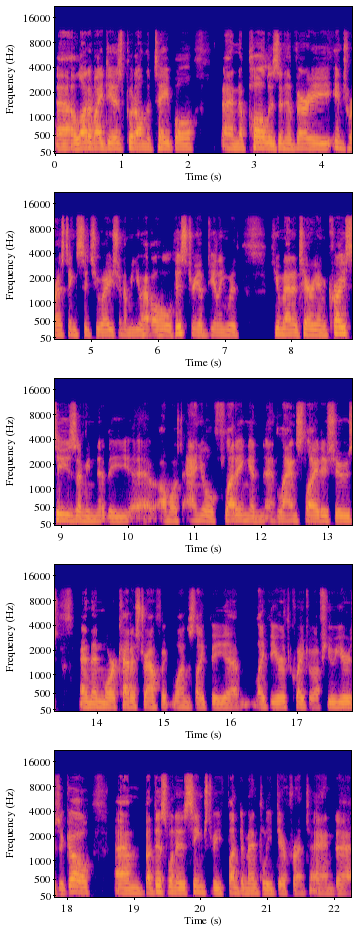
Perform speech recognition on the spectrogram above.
Uh, a lot of ideas put on the table. And Nepal is in a very interesting situation. I mean, you have a whole history of dealing with humanitarian crises. I mean, the uh, almost annual flooding and, and, landslide issues, and then more catastrophic ones like the uh, like the earthquake of a few years ago. Um, but this one is seems to be fundamentally different, and uh,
